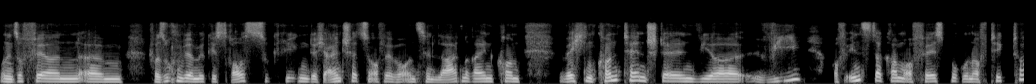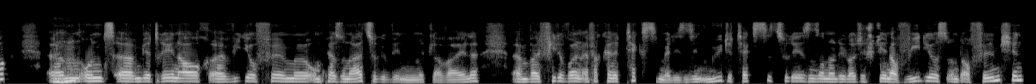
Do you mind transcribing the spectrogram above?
Und insofern ähm, versuchen wir möglichst rauszukriegen durch Einschätzung, auch wer bei uns in den Laden reinkommt, welchen Content stellen wir wie auf Instagram, auf Facebook und auf TikTok. Ähm, mhm. Und ähm, wir drehen auch äh, Videofilme, um Personal zu gewinnen mittlerweile, ähm, weil viele wollen einfach keine Texte mehr lesen, sind müde Texte Texte zu lesen, sondern die Leute stehen auf Videos und auf Filmchen.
